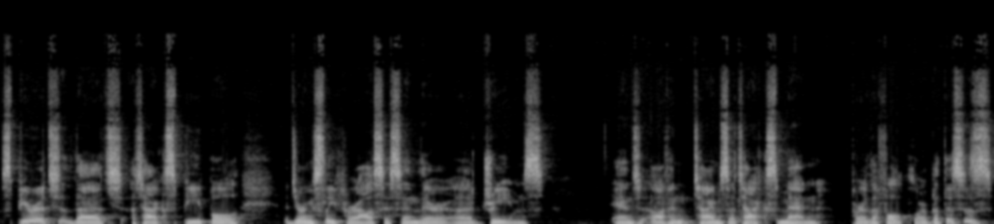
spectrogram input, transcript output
spirit that attacks people during sleep paralysis in their uh, dreams, and oftentimes attacks men per the folklore. But this is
